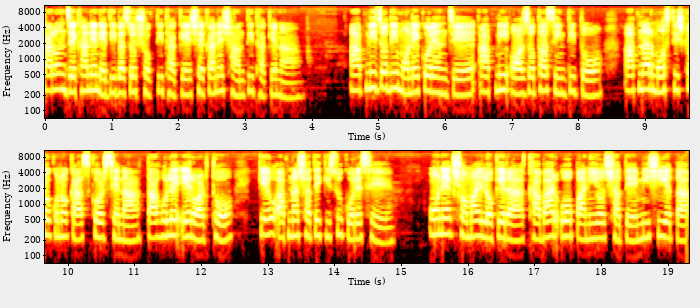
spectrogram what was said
কারণ যেখানে নেতিবাচক শক্তি থাকে, সেখানে শান্তি থাকে না। আপনি যদি মনে করেন যে আপনি অযথা চিন্তিত, আপনার মস্তিষ্ক কোনো কাজ করছে না, তাহলে এর অর্থ কেউ আপনার সাথে কিছু করেছে। অনেক সময় লোকেরা খাবার ও পানীয়র সাথে মিশিয়ে তা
